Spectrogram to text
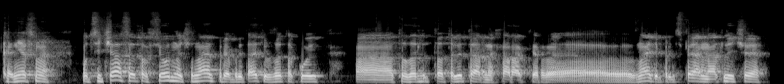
конечно, вот сейчас это все начинает приобретать уже такой э, тоталитарный характер. Э, знаете, принципиальное отличие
